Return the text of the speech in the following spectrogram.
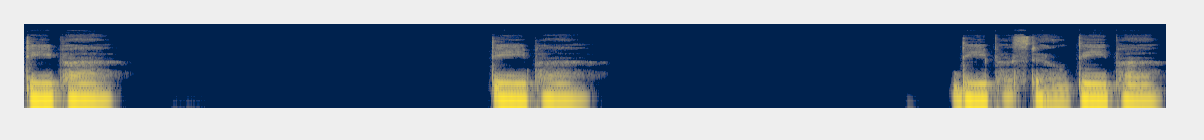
Deeper, deeper, deeper still, deeper,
